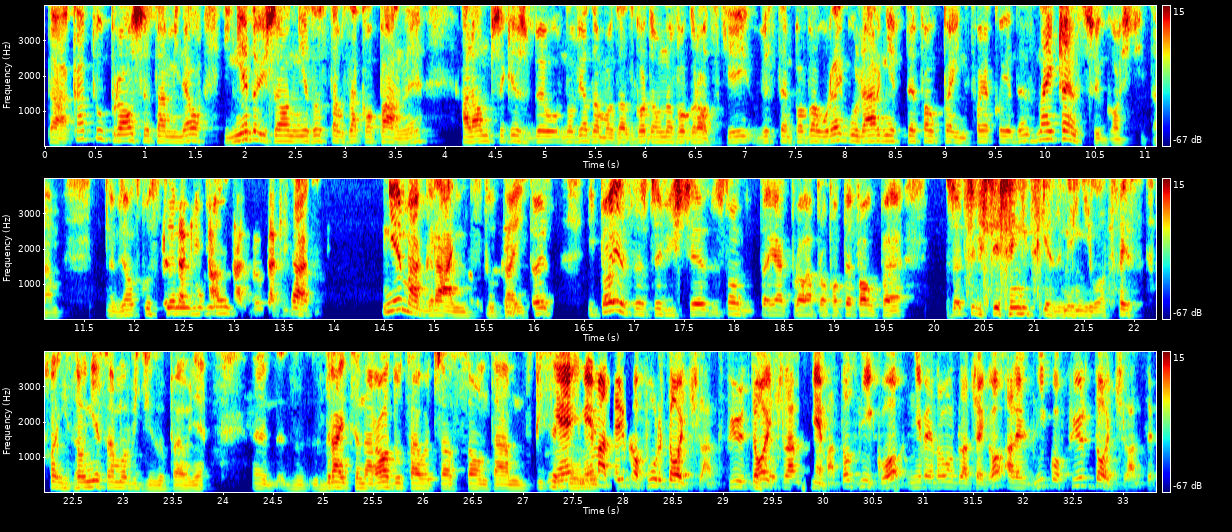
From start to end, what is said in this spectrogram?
Tak, a tu proszę, tam minęło i nie dość, że on nie został zakopany, ale on przecież był, no wiadomo, za zgodą Nowogrodzkiej, występował regularnie w TVP Info jako jeden z najczęstszych gości tam. W związku z był tym. Taki ogóle, czas, tak, był taki tak, czas nie ma granic tutaj. I to jest, i to jest rzeczywiście, zresztą tak jak a propos TVP, rzeczywiście się nic nie zmieniło. To jest, oni są niesamowici zupełnie. Zdrajcy narodu cały czas są tam, spisek nie, nie, nie ma tylko Für Deutschland. Für Deutschland nie ma. To znikło, nie wiadomo dlaczego, ale znikło Für Deutschland. Y,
